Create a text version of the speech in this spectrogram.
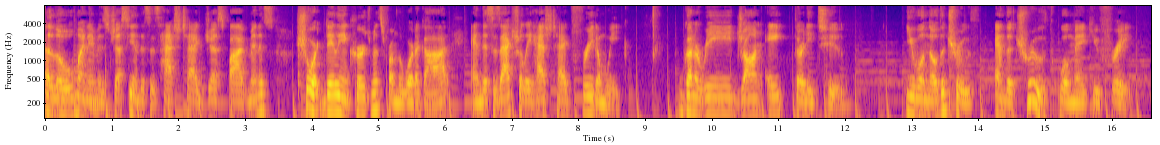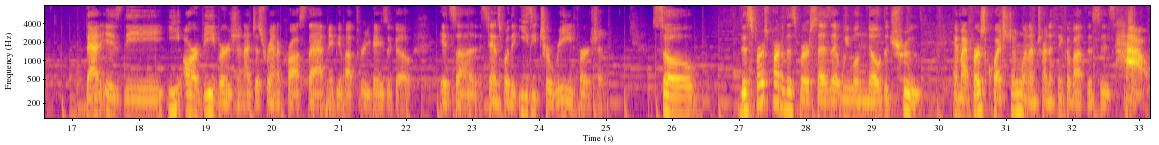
Hello, my name is Jesse, and this is hashtag just five minutes, short daily encouragements from the Word of God. And this is actually hashtag Freedom Week. I'm going to read John 8 32. You will know the truth, and the truth will make you free. That is the ERV version. I just ran across that maybe about three days ago. It's uh, it stands for the easy to read version. So, this first part of this verse says that we will know the truth and my first question when I'm trying to think about this is how?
